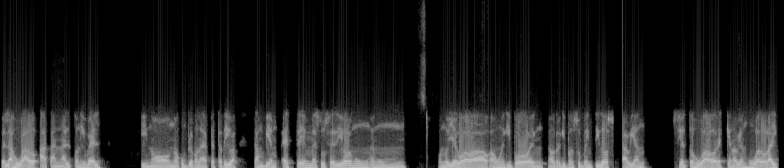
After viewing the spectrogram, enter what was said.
¿verdad? jugado a tan alto nivel y no, no cumplió con las expectativas. También este me sucedió en un, en un cuando llego a, un equipo, en, a otro equipo en sub-22, habían ciertos jugadores que no habían jugado live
